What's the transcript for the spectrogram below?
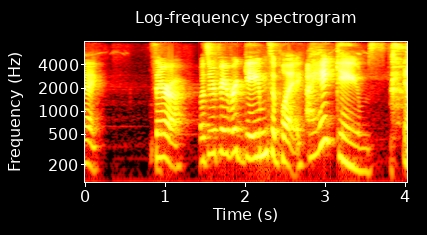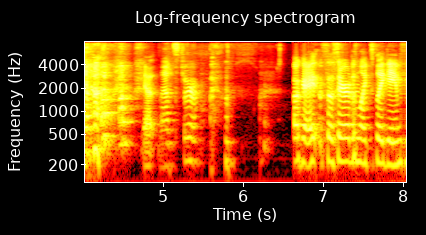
Okay. Sarah, what's your favorite game to play? I hate games. yeah, that's true. Okay, so Sarah doesn't like to play games,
